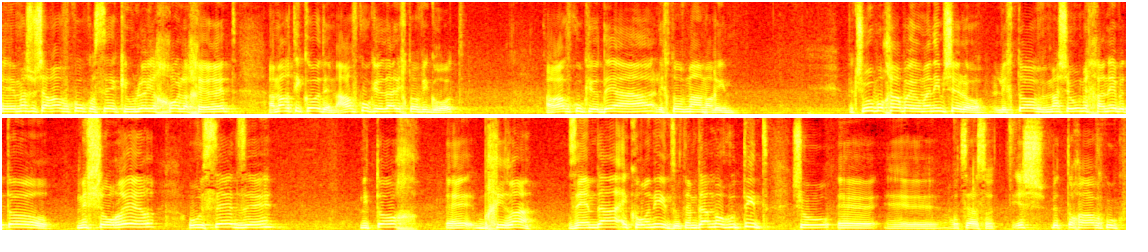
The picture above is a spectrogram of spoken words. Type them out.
אה, משהו שהרב קוק עושה כי הוא לא יכול אחרת. אמרתי קודם, הרב קוק יודע לכתוב איגרות, הרב קוק יודע לכתוב מאמרים. וכשהוא בוחר ביומנים שלו לכתוב מה שהוא מכנה בתור משורר, הוא עושה את זה מתוך אה, בחירה. זו עמדה עקרונית, זאת עמדה מהותית שהוא אה, אה, רוצה לעשות. יש בתוך הרב קוק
